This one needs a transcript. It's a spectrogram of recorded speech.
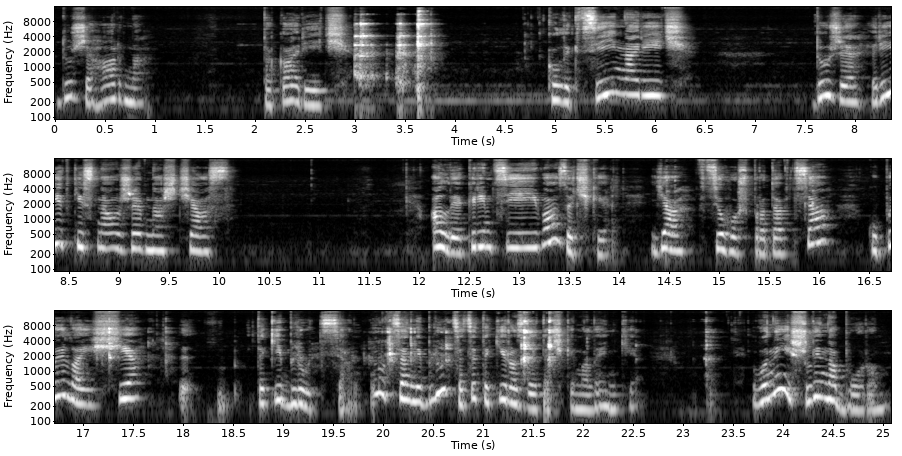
Дуже гарна така річ. Колекційна річ, дуже рідкісна вже в наш час. Але крім цієї вазочки, я в цього ж продавця купила іще е, такі блюдця. Ну, це не блюдця, це такі розеточки маленькі. Вони йшли набором.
